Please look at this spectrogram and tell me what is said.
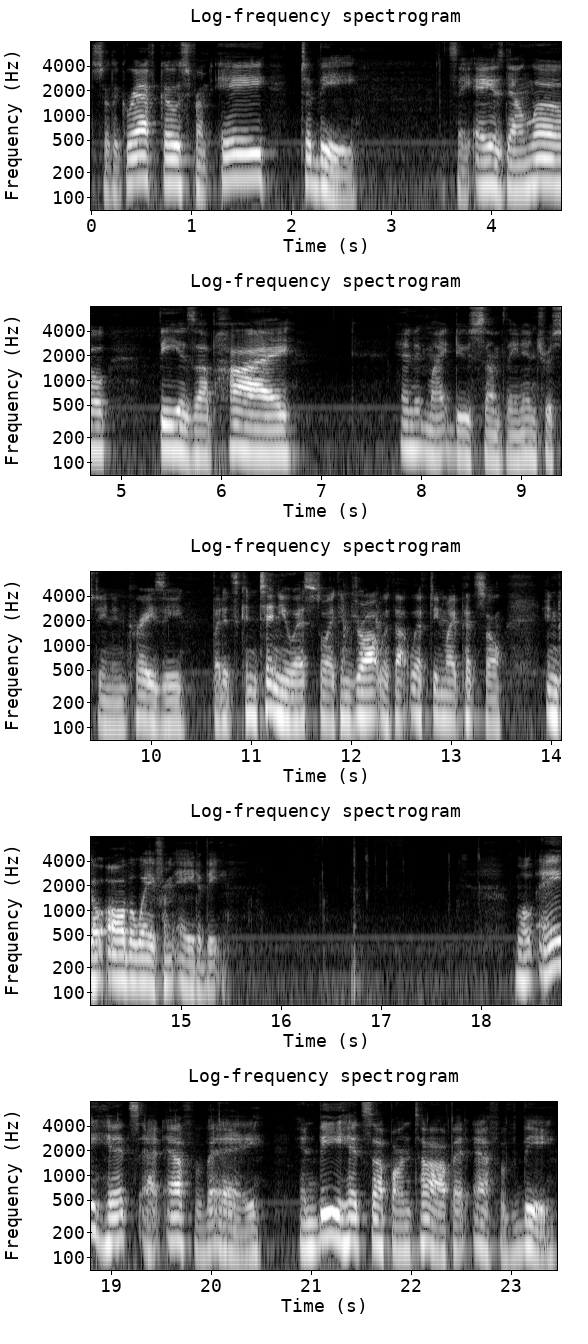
So the graph goes from A to B. Let's say A is down low, B is up high, and it might do something interesting and crazy but it's continuous, so I can draw it without lifting my pencil and go all the way from A to B. Well, A hits at f of A, and B hits up on top at f of B.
